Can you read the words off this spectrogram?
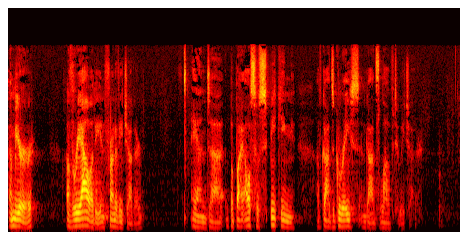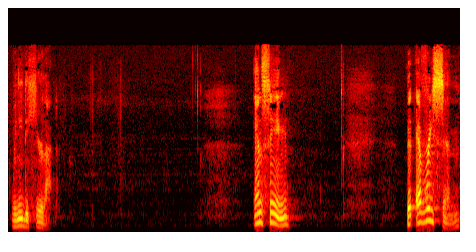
a mirror of reality in front of each other, and, uh, but by also speaking of God's grace and God's love to each other. We need to hear that. And seeing that every sin,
